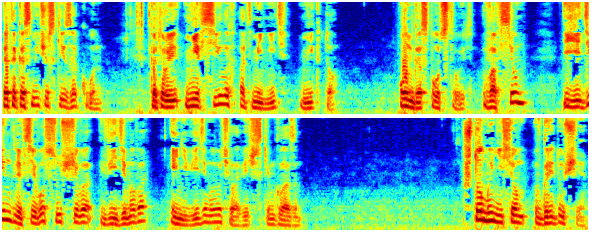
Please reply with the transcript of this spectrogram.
Это космический закон, который не в силах отменить никто. Он господствует во всем и един для всего сущего видимого и невидимого человеческим глазом. Что мы несем в грядущее?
